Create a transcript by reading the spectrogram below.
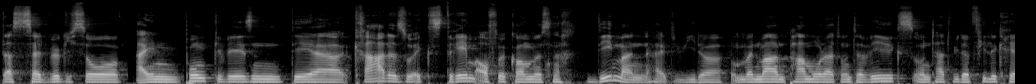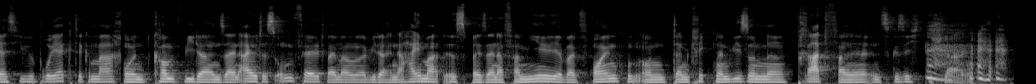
das ist halt wirklich so ein Punkt gewesen, der gerade so extrem aufgekommen ist, nachdem man halt wieder, wenn man ein paar Monate unterwegs und hat wieder viele kreative Projekte gemacht und kommt wieder in sein altes Umfeld, weil man mal wieder in der Heimat ist, bei seiner Familie, bei Freunden und dann kriegt man wie so eine Bratpfanne ins Gesicht geschlagen.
